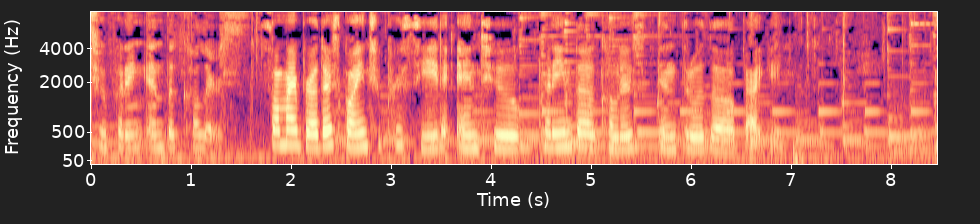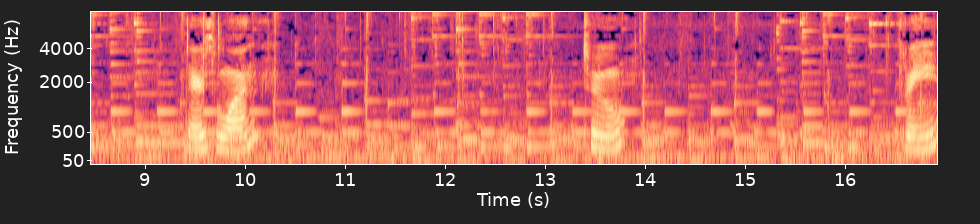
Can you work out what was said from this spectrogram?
to putting in the colors. So my brother's going to proceed into putting the colors in through the baggie. There's one, two, three,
